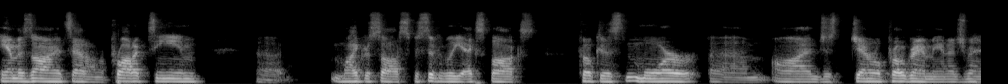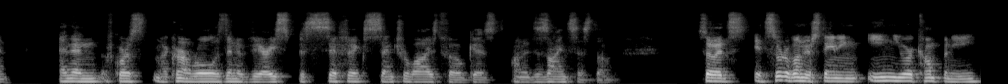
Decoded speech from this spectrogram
Amazon, it sat on a product team. Uh, Microsoft, specifically Xbox, focused more um, on just general program management. And then, of course, my current role is in a very specific, centralized focus on a design system. So it's it's sort of understanding in your company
